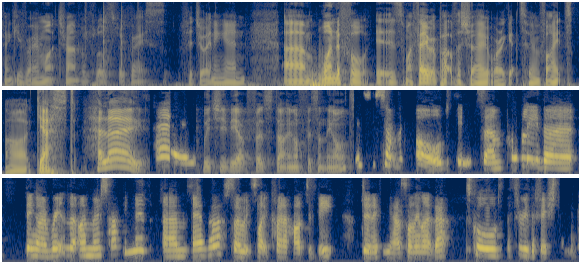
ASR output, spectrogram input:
Thank you very much. Round of applause for Grace for joining in. Um, wonderful. It is my favourite part of the show where I get to invite our guest Hello. Hey. Would you be up for starting off with something old? This is something old. It's um probably the thing I've written that I'm most happy with um ever. So it's like kind of hard to beat. Don't know if you have something like that. It's called Through the Fish Tank.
